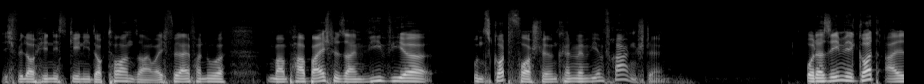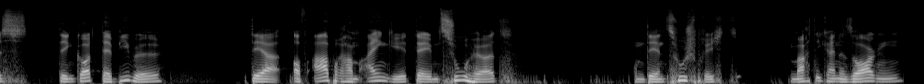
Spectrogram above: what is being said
ich will auch hier nichts gegen die Doktoren sagen, aber ich will einfach nur mal ein paar Beispiele sagen, wie wir uns Gott vorstellen können, wenn wir ihm Fragen stellen. Oder sehen wir Gott als den Gott der Bibel, der auf Abraham eingeht, der ihm zuhört und der ihm zuspricht, mach dir keine Sorgen,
